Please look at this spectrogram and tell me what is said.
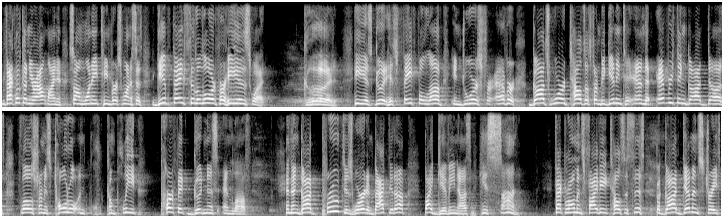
In fact, look on your outline in Psalm 118, verse 1. It says, Give thanks to the Lord, for he is what? Good. He is good. His faithful love endures forever. God's word tells us from beginning to end that everything God does flows from his total and complete, perfect goodness and love. And then God proved his word and backed it up by giving us his son. In fact, Romans 5 8 tells us this, but God demonstrates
